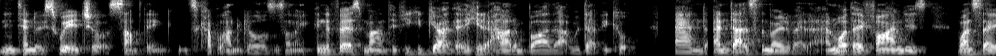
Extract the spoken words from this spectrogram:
Nintendo Switch or something. It's a couple hundred dollars or something. In the first month, if you could go out there, hit it hard and buy that, would that be cool? And and that's the motivator and what they find is once they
